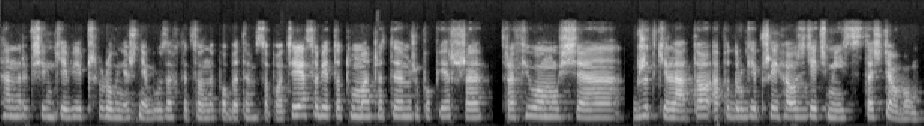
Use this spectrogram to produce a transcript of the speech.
Henryk Sienkiewicz również nie był zachwycony pobytem w Sopocie. Ja sobie to tłumaczę tym, że po pierwsze trafiło mu się brzydkie lato, a po drugie przyjechał z dziećmi z teściową,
